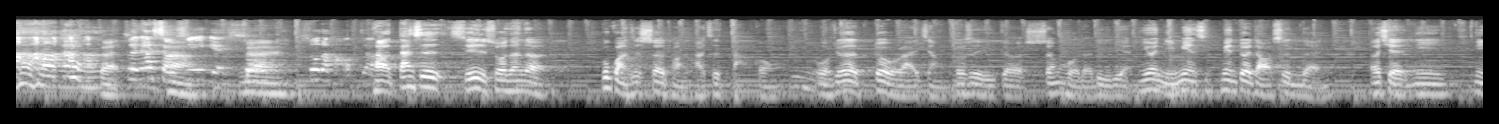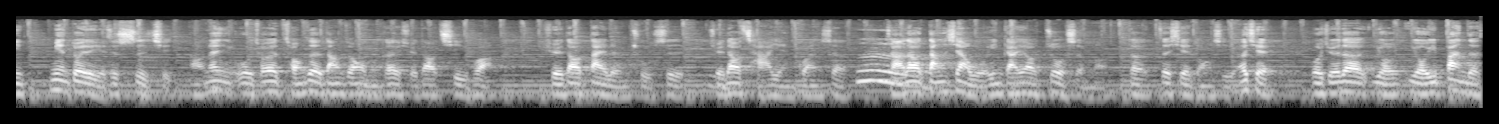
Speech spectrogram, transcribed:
对，所以要小心一点说，对，说得好，这样。好，但是其实说真的，不管是社团还是打工，嗯、我觉得对我来讲都是一个生活的历练，因为你面面对到是人，而且你。你面对的也是事情啊，那你我觉得从这当中我们可以学到气化，学到待人处事，学到察言观色，嗯，查到当下我应该要做什么的这些东西。而且我觉得有有一半的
